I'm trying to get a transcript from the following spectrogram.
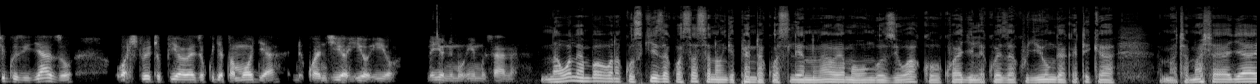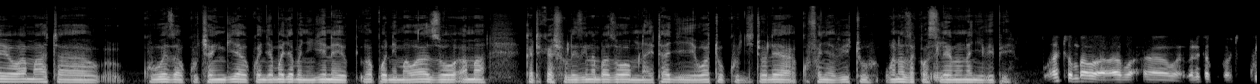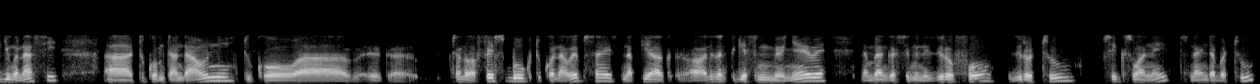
siku zijazo watoto wetu pia waweze kuja pamoja kwa njia hiyo hiyo na hiyo ni muhimu sana. Na wale ambao wanakusikiza kwa sasa na wangependa kuwasiliana nawe ama uongozi wako kwa ajili ya kuweza kujiunga katika matamasha yajayo ama hata kuweza kuchangia kwa njia moja ama nyingine, iwapo ni mawazo ama katika shughuli zingine ambazo wao mnahitaji watu kujitolea kufanya vitu, wanaweza kuwasiliana nanyi vipi? Watu ambao uh, uh, wanaweza kujiunga nasi uh, tuko mtandaoni, tuko uh, uh, mtandao wa Facebook, tuko na website na pia wanaweza uh, nipigia simu mwenyewe. Namba yangu ya simu ni 0402 618 922. Uh,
